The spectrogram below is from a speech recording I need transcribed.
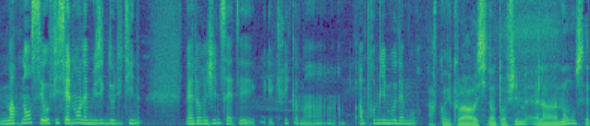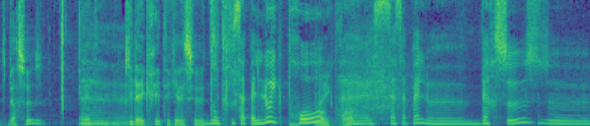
maintenant, c'est officiellement la musique de Lutine. Mais à l'origine, ça a été écrit comme un, un premier mot d'amour. Alors qu'on découvrira aussi dans ton film, elle a un nom, cette berceuse? Elle a été- Euh, Qui l'a écrite et quel est ce Donc, titre il s'appelle Loïc Pro. Loïc Pro. Euh, ça s'appelle euh, Berceuse. euh,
